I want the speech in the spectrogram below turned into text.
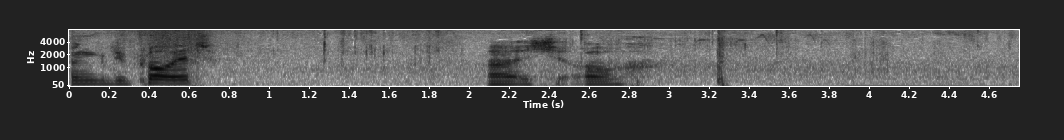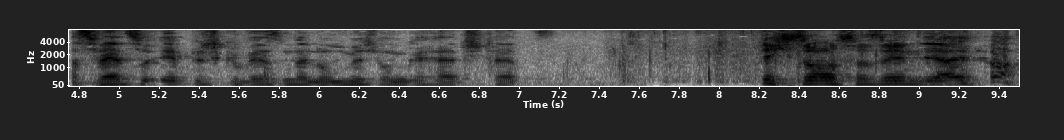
Bin deployed. Ja, ich auch. Das wäre jetzt so episch gewesen, wenn du mich umgehatcht hättest. Dich so aus Versehen. Ja, ja.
